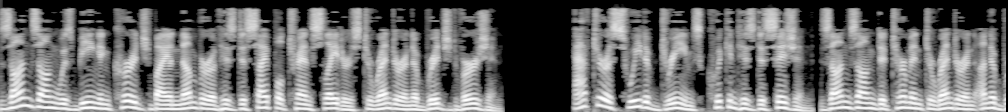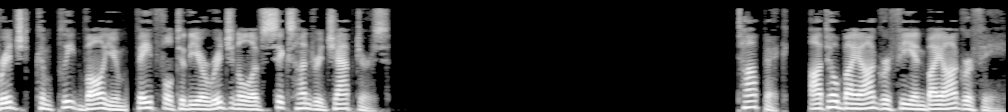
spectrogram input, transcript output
Xuanzang was being encouraged by a number of his disciple translators to render an abridged version. After a suite of dreams quickened his decision, Xuanzang determined to render an unabridged, complete volume, faithful to the original of 600 chapters. Autobiography and biography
